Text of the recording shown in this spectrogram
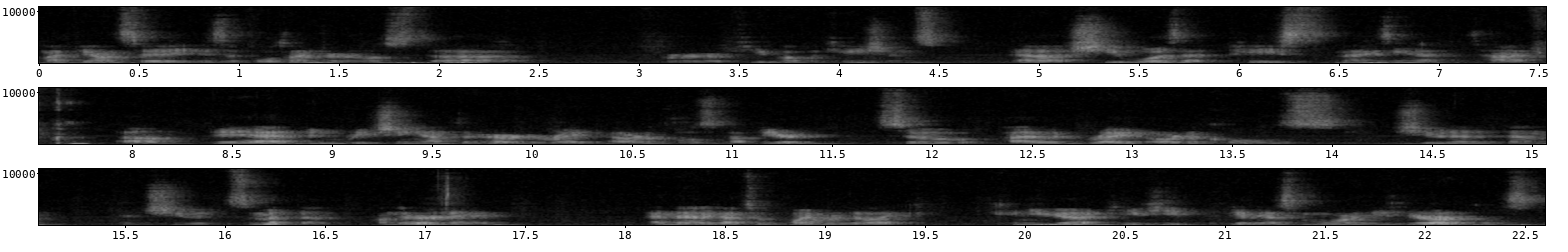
my fiance is a full time journalist uh, for a few publications. Uh, she was at Paste magazine at the time. Um, they had been reaching out to her to write articles about beer. So I would write articles, she would edit them, and she would submit them under her name. And then I got to a point where they're like, "Can you get, can you keep giving us more of these beer articles?"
